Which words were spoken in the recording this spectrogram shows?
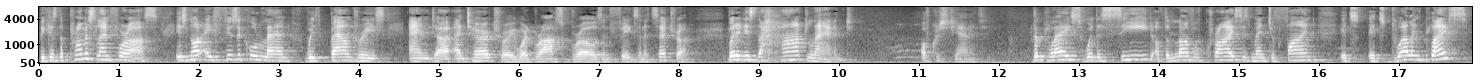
Because the promised land for us is not a physical land with boundaries and, uh, and territory where grass grows and figs and etc. But it is the heartland of Christianity. The place where the seed of the love of Christ is meant to find its, its dwelling place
